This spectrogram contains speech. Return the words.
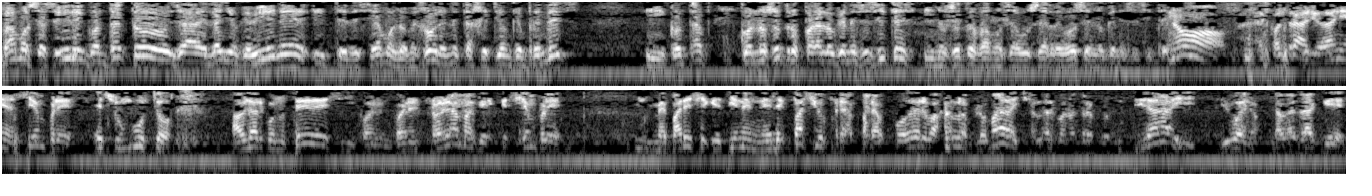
Vamos a seguir en contacto ya el año que viene y te deseamos lo mejor en esta gestión que emprendes y contá con nosotros para lo que necesites y nosotros vamos a abusar de vos en lo que necesites. No, al contrario, Daniel, siempre es un gusto hablar con ustedes y con, el programa que, siempre me parece que tienen el espacio para, para poder bajar la plomada y charlar con otra profundidad y, bueno, la verdad que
